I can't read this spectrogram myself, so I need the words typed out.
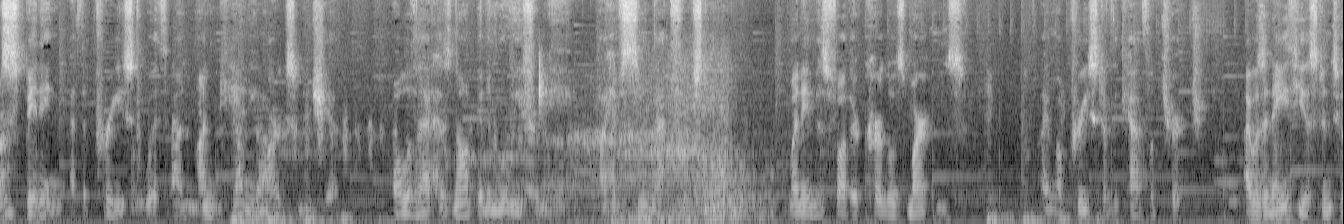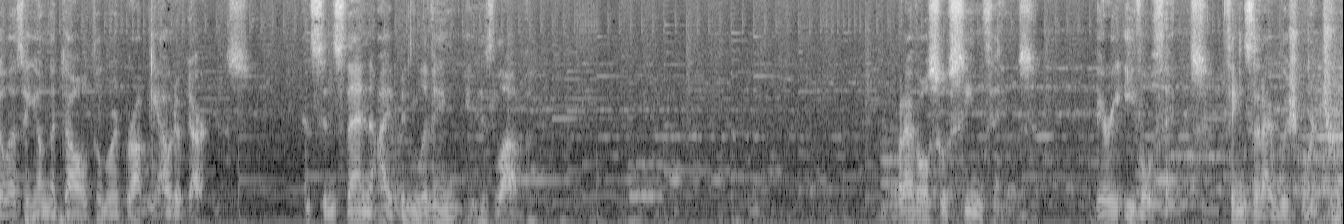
spitting at the priest with an uncanny marksmanship. All of that has not been a movie for me. I have seen that firsthand. My name is Father Carlos Martins. I'm a priest of the Catholic Church. I was an atheist until, as a young adult, the Lord brought me out of darkness. And since then, I've been living in His love. But I've also seen things very evil things, things that I wish weren't true.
